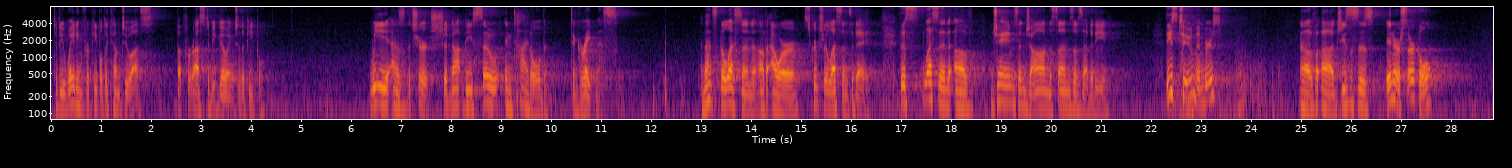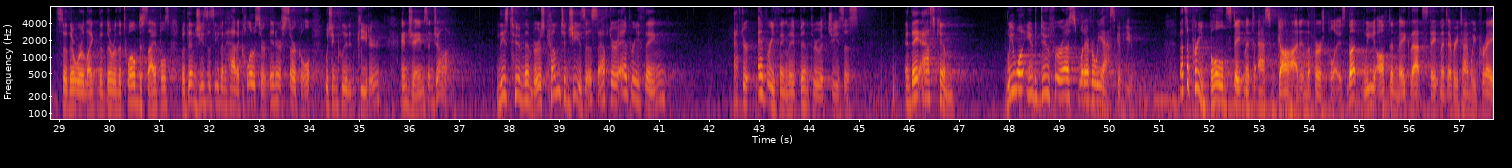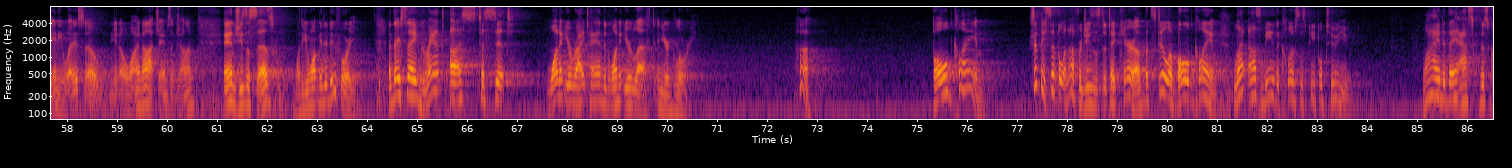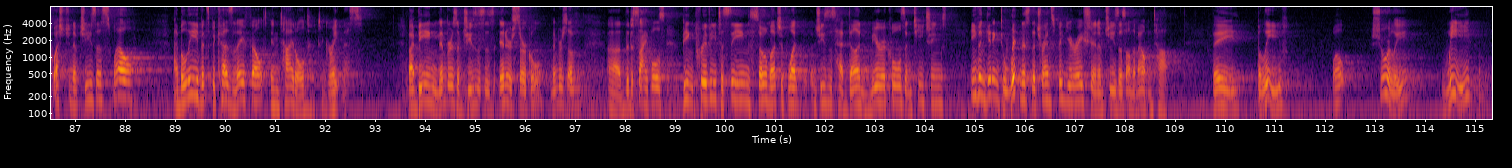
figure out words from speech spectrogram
to be waiting for people to come to us, but for us to be going to the people we as the church should not be so entitled to greatness. And that's the lesson of our scripture lesson today. This lesson of James and John, the sons of Zebedee. These two members of uh, Jesus' inner circle. So there were like the, there were the 12 disciples, but then Jesus even had a closer inner circle, which included Peter and James and John. These two members come to Jesus after everything, after everything they've been through with Jesus, and they ask him, We want you to do for us whatever we ask of you. That's a pretty bold statement to ask God in the first place, but we often make that statement every time we pray anyway, so, you know, why not, James and John? And Jesus says, What do you want me to do for you? And they say, Grant us to sit one at your right hand and one at your left in your glory. Huh. Bold claim. Should be simple enough for Jesus to take care of, but still a bold claim. Let us be the closest people to you. Why did they ask this question of Jesus? Well, I believe it's because they felt entitled to greatness by being members of Jesus' inner circle, members of uh, the disciples, being privy to seeing so much of what Jesus had done, miracles and teachings, even getting to witness the transfiguration of Jesus on the mountaintop. They believe, well, surely we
